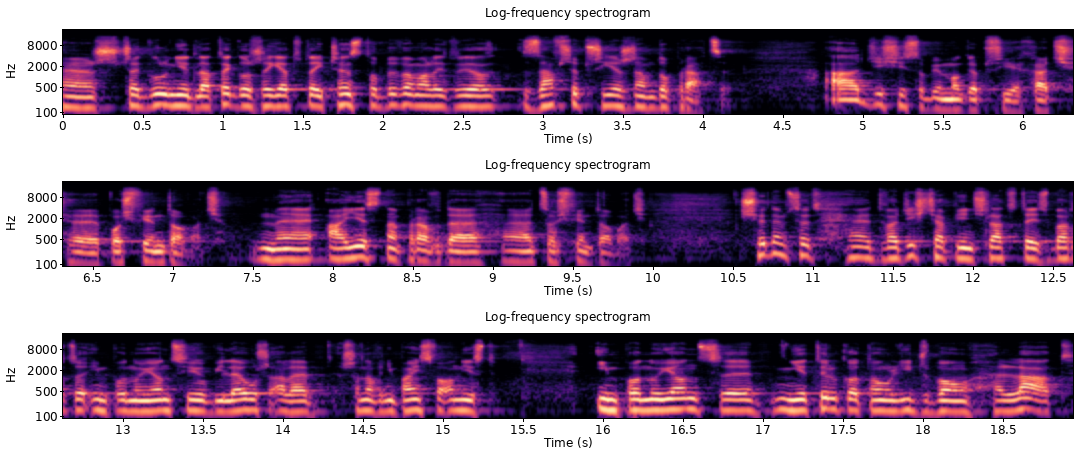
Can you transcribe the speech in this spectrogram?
e, szczególnie dlatego, że ja tutaj często bywam, ale ja zawsze przyjeżdżam do pracy a dzisiaj sobie mogę przyjechać poświętować. A jest naprawdę co świętować. 725 lat to jest bardzo imponujący jubileusz, ale szanowni państwo, on jest imponujący nie tylko tą liczbą lat,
